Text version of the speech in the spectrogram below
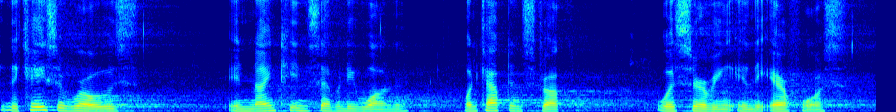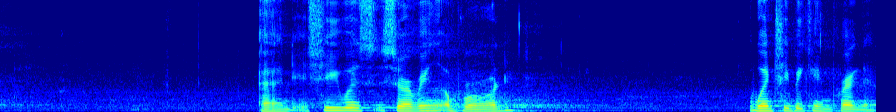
The case arose in 1971 when Captain Struck was serving in the Air Force. And she was serving abroad when she became pregnant.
